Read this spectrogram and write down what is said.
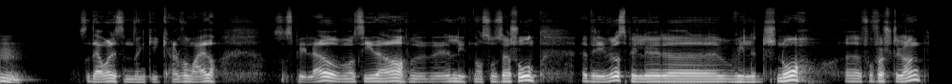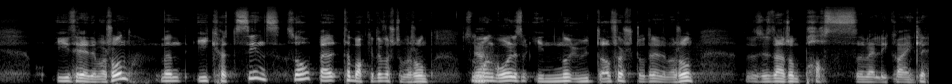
Mm. Så det var liksom den kickeren for meg, da. Så spiller jeg jo, må si det, da, en liten assosiasjon. Jeg driver og spiller eh, Village nå, eh, for første gang, i tredje versjon. Men i cutscenes så hopper jeg tilbake til første versjon. Så Ja. man går liksom inn og ut av første og tredje versjon. Jeg syns det er sånn passe vellykka, egentlig.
